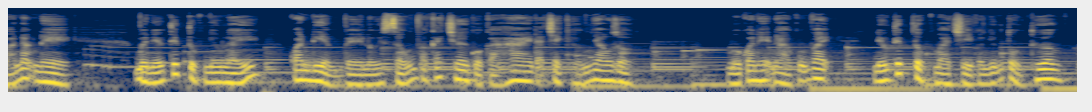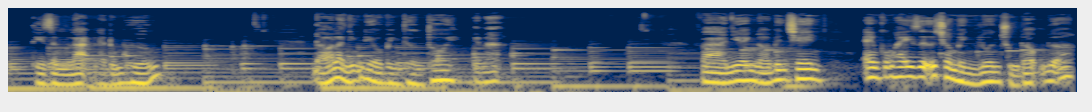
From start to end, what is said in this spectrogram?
quá nặng nề. Bởi nếu tiếp tục níu lấy, quan điểm về lối sống và cách chơi của cả hai đã chệch hướng nhau rồi. Mối quan hệ nào cũng vậy nếu tiếp tục mà chỉ có những tổn thương thì dừng lại là đúng hướng. Đó là những điều bình thường thôi, em ạ. Và như anh nói bên trên, em cũng hãy giữ cho mình luôn chủ động nữa.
